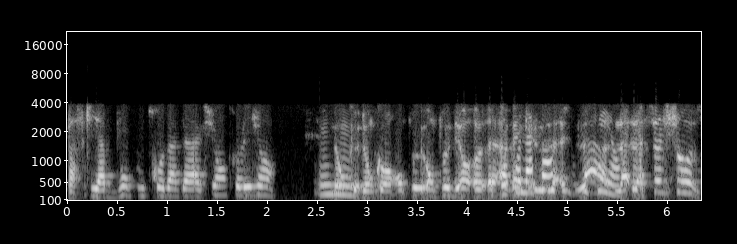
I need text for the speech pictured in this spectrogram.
parce qu'il y a beaucoup trop d'interactions entre les gens. Mhm. Donc, donc on peut, on peut, euh, avec, la, la, seule chose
